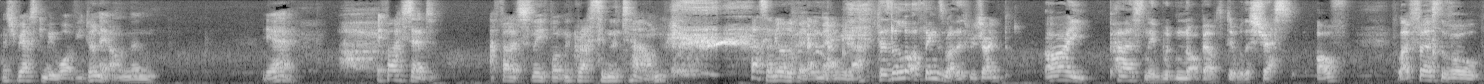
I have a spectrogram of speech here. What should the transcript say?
And she'd be asking me, what have you done it on? And yeah, if I said I fell asleep on the grass in the town, that's another bit that made me laugh. There's a lot of things about this which I, I personally would not be able to deal with the stress of. Like first of all,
